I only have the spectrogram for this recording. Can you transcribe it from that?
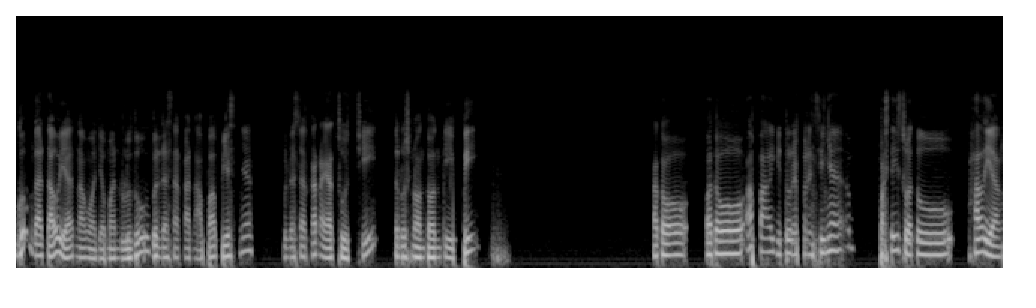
gue nggak tahu ya nama zaman dulu tuh berdasarkan apa. Biasanya berdasarkan ayat suci terus nonton TV atau atau apa gitu referensinya pasti suatu hal yang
